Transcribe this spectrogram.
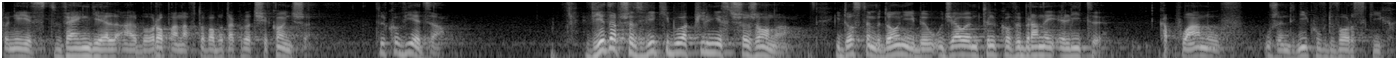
to nie jest węgiel albo ropa naftowa, bo tak akurat się kończy, tylko wiedza. Wiedza przez wieki była pilnie strzeżona i dostęp do niej był udziałem tylko wybranej elity kapłanów, urzędników dworskich,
